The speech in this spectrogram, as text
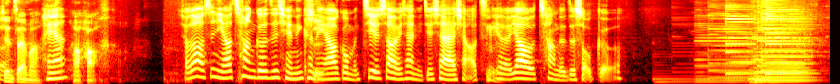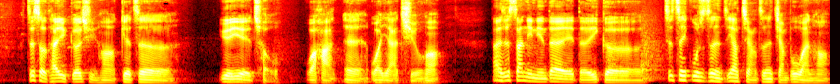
现在吗？好呀、好好。小张老师，你要唱歌之前，你可能也要跟我们介绍一下你接下来想要呃 要唱的这首歌。这首台语歌曲哈，叫做《月夜愁》，哇哈，呃，哇呀球哈，那也是三零年代的一个，这这些故事真的要讲，真的讲不完哈。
